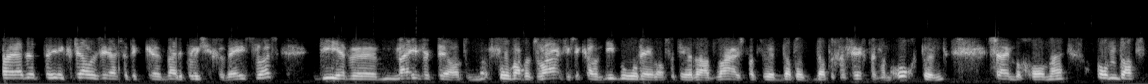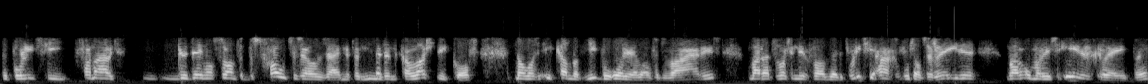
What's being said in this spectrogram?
Nou ja, dat, ik vertelde zojuist dat ik bij de politie geweest was. Die hebben mij verteld, voor wat het waard is, ik kan het niet beoordelen of het inderdaad waar is, dat, we, dat, het, dat de gevechten vanochtend zijn begonnen omdat de politie vanuit de demonstranten beschoten zouden zijn met een, met een Kalashnikov. Nogmaals, ik kan dat niet beoordelen of het waar is. Maar dat wordt in ieder geval door de politie aangevoerd als reden waarom er is ingegrepen.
